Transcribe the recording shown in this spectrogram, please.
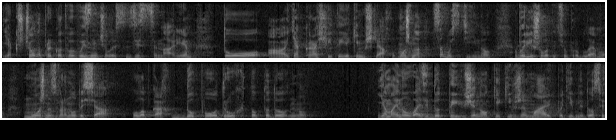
якщо, наприклад, ви визначились зі сценарієм, то а, як краще йти, яким шляхом? Можна самостійно вирішувати цю проблему, можна звернутися у лапках до подруг, тобто до ну. Я маю на увазі до тих жінок, які вже мають подібний досвід,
